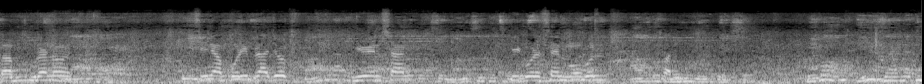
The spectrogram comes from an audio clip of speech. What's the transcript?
বা পুরানো চীনা পরিব্রাজক হিউয়েনসান কী করেছেন? মোগল এবং এই জায়গাটি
